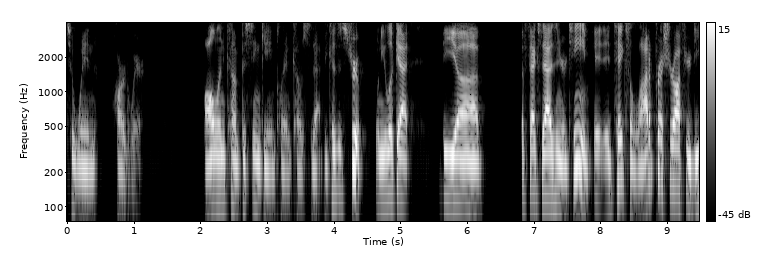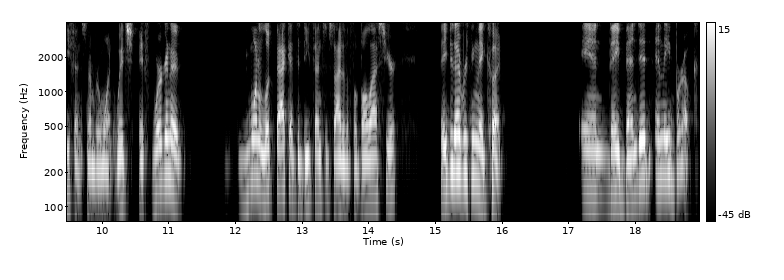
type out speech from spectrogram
to win hardware. All encompassing game plan comes to that because it's true. When you look at the uh, effects as in your team, it, it takes a lot of pressure off your defense, number one, which if we're going to, you want to look back at the defensive side of the football last year, they did everything they could. And they bended and they broke.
